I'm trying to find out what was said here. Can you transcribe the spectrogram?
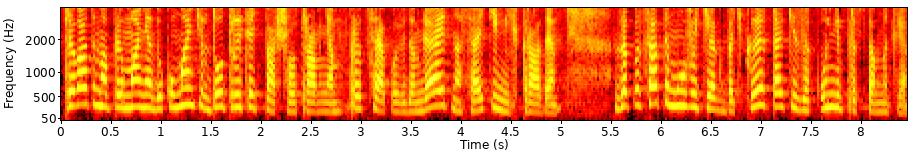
Триватиме приймання документів до 31 травня. Про це повідомляють на сайті міськради. Записати можуть як батьки, так і законні представники.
